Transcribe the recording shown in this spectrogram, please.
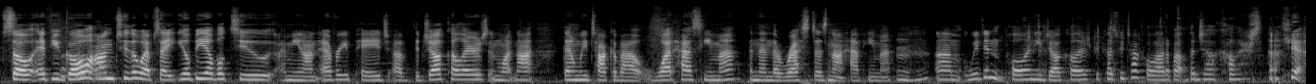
So if you go onto the website, you'll be able to, I mean, on every page of the gel colors and whatnot, then we talk about what has HEMA and then the rest does not have HEMA. Um, we didn't pull any gel colors because we talk a lot about the gel colors. Yeah.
